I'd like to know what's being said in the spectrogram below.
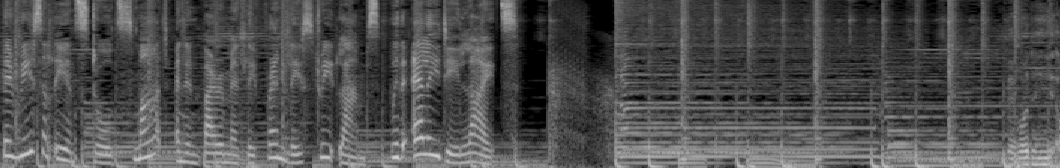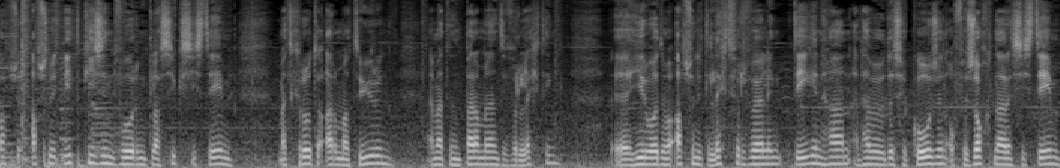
they recently installed smart and environmentally friendly street lamps with LED lights. We worden hier absoluut niet kiezen voor een klassiek systeem met grote armaturen en met een permanente verlichting. Uh, hier wilden we absoluut lichtvervuiling tegengaan en hebben we dus gekozen of gezocht naar een systeem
